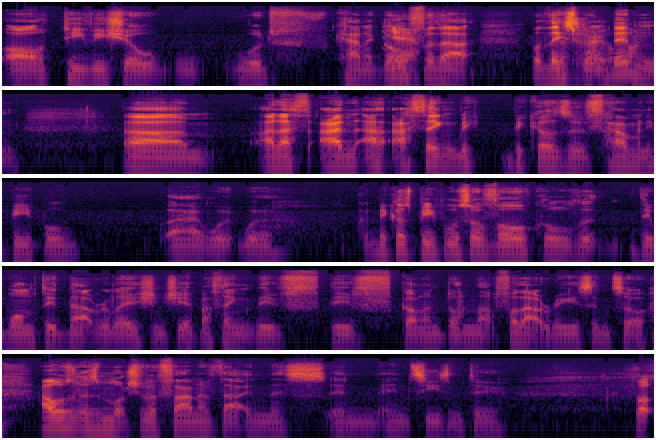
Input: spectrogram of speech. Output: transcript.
or TV show would kind of go Yeah. for that, but this That's one didn't. Um, and I th- and I, I think be- because of how many people uh, were, were because people were so vocal that they wanted that relationship. I think they've they've gone and done that for that reason. So I wasn't as much of a fan of that in this in, in season two. But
